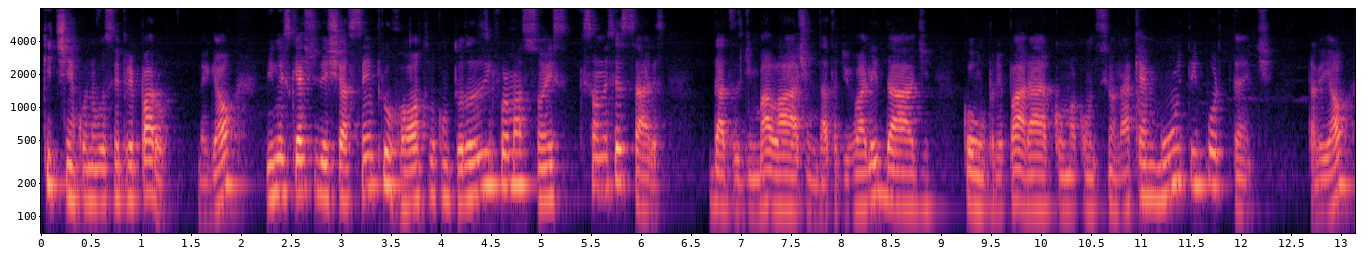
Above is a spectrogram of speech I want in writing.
que tinha quando você preparou. Legal? E não esquece de deixar sempre o rótulo com todas as informações que são necessárias. Data de embalagem, data de validade, como preparar, como acondicionar, que é muito importante. Tá legal?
